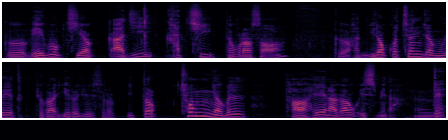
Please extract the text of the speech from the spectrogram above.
그 외국 지역까지 같이 더불어서 그 한 1억 9천 정도의 득표가 이루어질 수 있도록 총력을 다해 나가고 있습니다. 네.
